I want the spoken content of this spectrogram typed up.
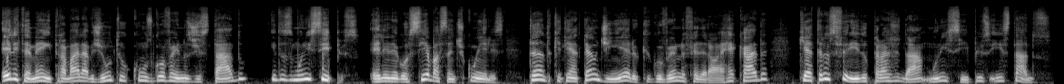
Ele também trabalha junto com os governos de estado e dos municípios. Ele negocia bastante com eles, tanto que tem até um dinheiro que o governo federal arrecada que é transferido para ajudar municípios e estados.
